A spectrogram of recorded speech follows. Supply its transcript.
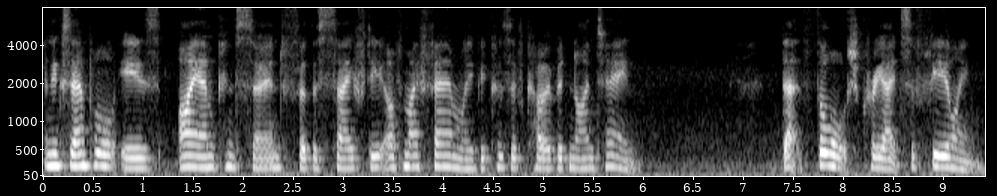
An example is, I am concerned for the safety of my family because of COVID 19. That thought creates a feeling.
